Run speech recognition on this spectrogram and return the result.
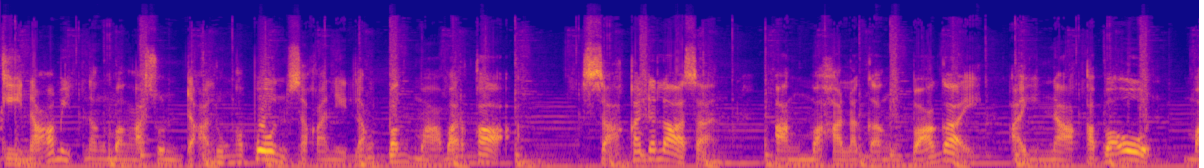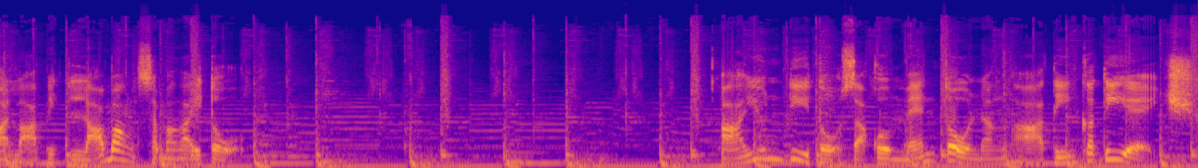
ginamit ng mga sundalong hapon sa kanilang pagmamarka. Sa kadalasan, ang mahalagang bagay ay nakabaon malapit lamang sa mga ito. Ayon dito sa komento ng ating ka-TH,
